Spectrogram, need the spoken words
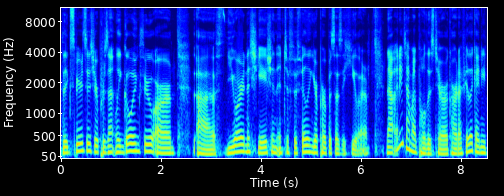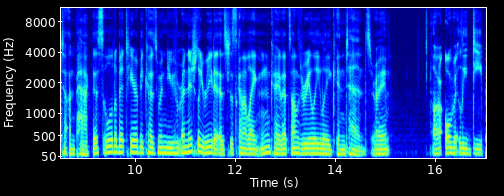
the experiences you're presently going through are uh, your initiation into fulfilling your purpose as a healer. Now, anytime I pull this tarot card, I feel like I need to unpack this a little bit here because when you initially read it, it's just kind of like, mm, okay, that sounds really like intense, right? Or overtly deep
